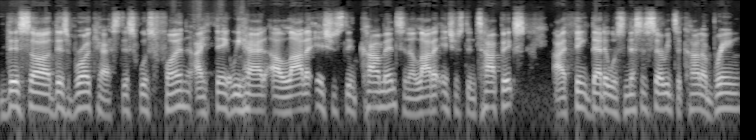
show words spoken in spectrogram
this uh this broadcast. This was fun. I think we had a lot of interesting comments and a lot of interesting topics. I think that it was necessary to kind of bring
